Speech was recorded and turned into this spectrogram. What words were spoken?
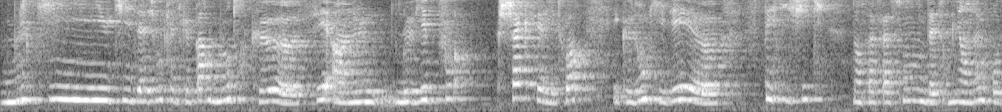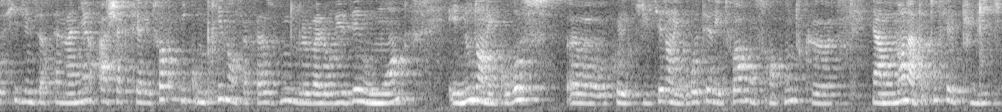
multi-utilisation quelque part montre que euh, c'est un levier pour chaque territoire et que donc il est spécifique dans sa façon d'être mis en œuvre aussi d'une certaine manière à chaque territoire, y compris dans sa façon de le valoriser au moins. Et nous, dans les grosses euh, collectivités, dans les gros territoires, on se rend compte qu'il y a un moment, l'important c'est le public.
